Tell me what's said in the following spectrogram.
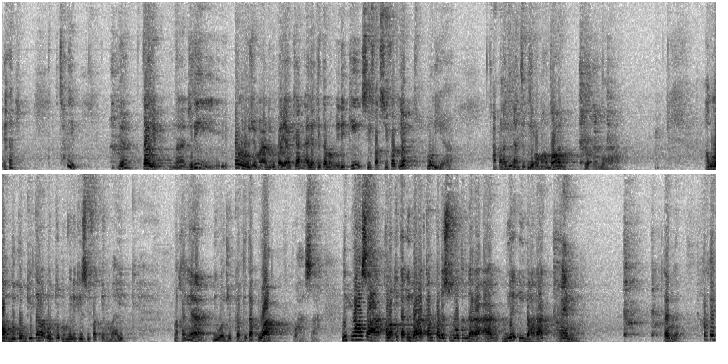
Ya. Ya, baik. Nah, jadi perlu jemaah diupayakan agar kita memiliki sifat-sifat yang mulia. Apalagi nanti di Ramadan, ya Allah. Allah dukung kita untuk memiliki sifat yang baik. Makanya diwajibkan kita puasa. Ini puasa, kalau kita ibaratkan pada sebuah kendaraan, dia ibarat rem. Rem nggak? Rem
